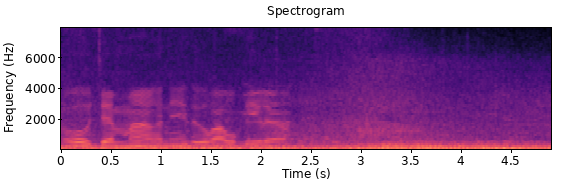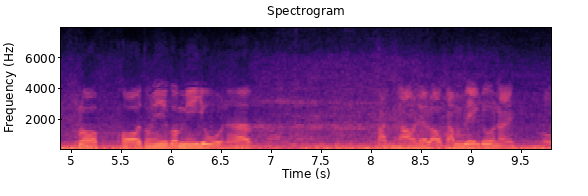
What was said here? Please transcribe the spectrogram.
โอ้แจ่มมากอันนี้ถือว่าโอเคเลยนะค รอบคอตรงนี้ก็มีอยู่นะครับปัดเงาเดี๋ยวเรากำเบรกดูหน่อยโอ้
